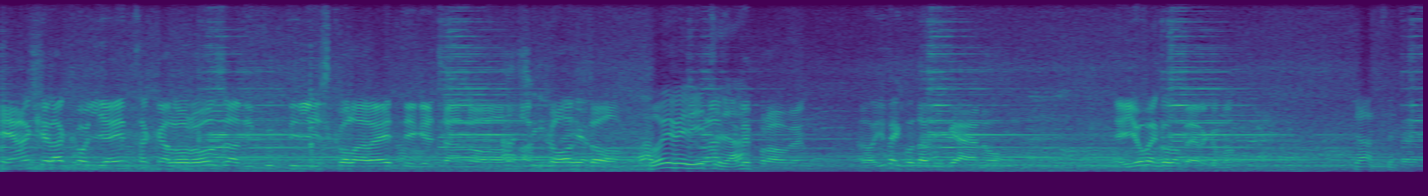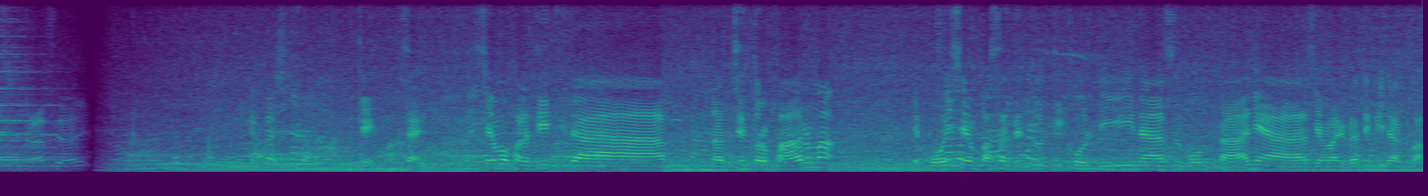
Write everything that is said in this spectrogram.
E anche l'accoglienza calorosa di tutti gli scolaretti che ci hanno ah, accolto Voi venite da? le prove. Allora, io vengo da Lugano. E io vengo da Bergamo. Grazie. Grazie a lei. Che, sì, siamo partiti da, da centro Parma e poi siamo passati tutti collina, su montagna, siamo arrivati fino a qua.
